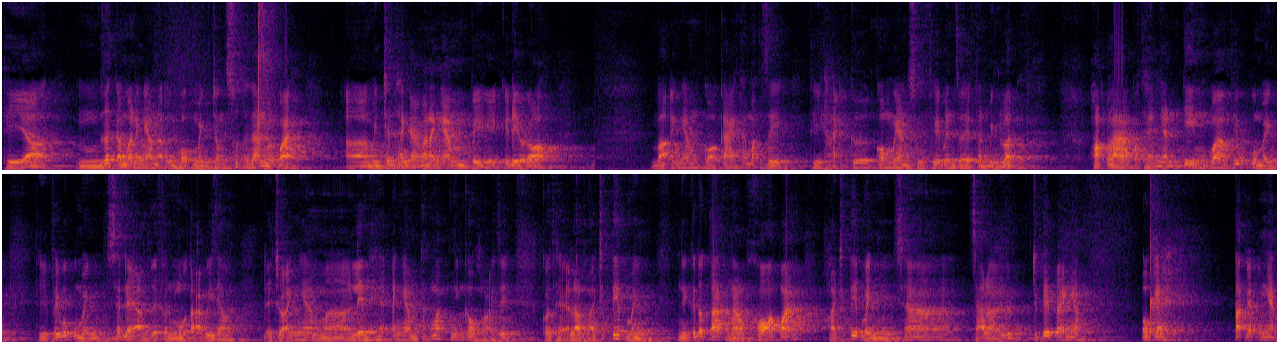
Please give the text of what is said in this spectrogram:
Thì uh, rất cảm ơn anh em đã ủng hộ mình trong suốt thời gian vừa qua. Uh, mình chân thành cảm ơn anh em về cái điều đó và anh em có cái thắc mắc gì thì hãy cứ comment xuống phía bên dưới phần bình luận. Hoặc là có thể nhắn tin qua Facebook của mình, thì Facebook của mình sẽ để ở dưới phần mô tả video để cho anh em à, liên hệ, anh em thắc mắc những câu hỏi gì. Có thể là hỏi trực tiếp mình, những cái động tác nào khó quá, hỏi trực tiếp mình mình sẽ trả lời trực tiếp cho anh em. Ok, tạm biệt anh em.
